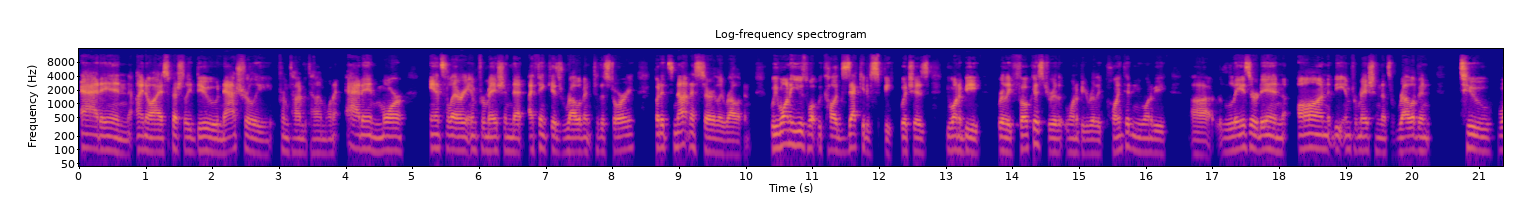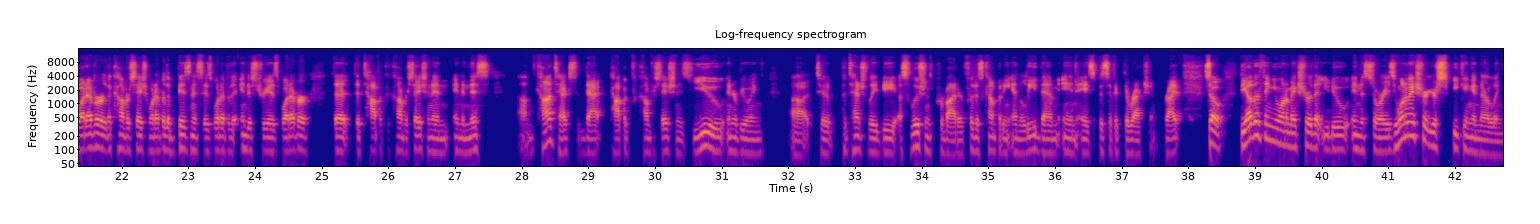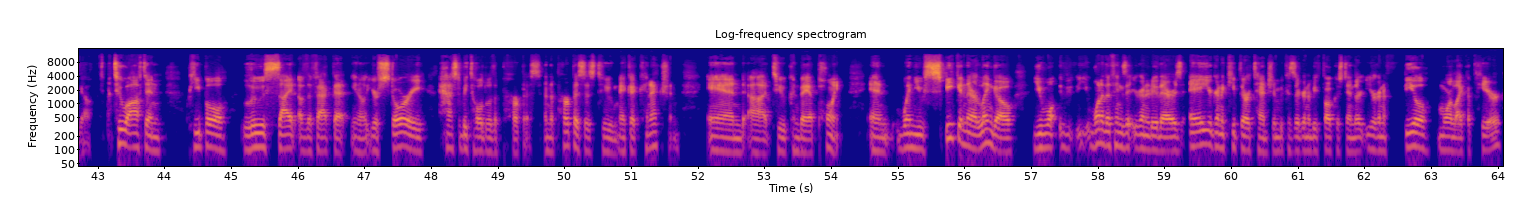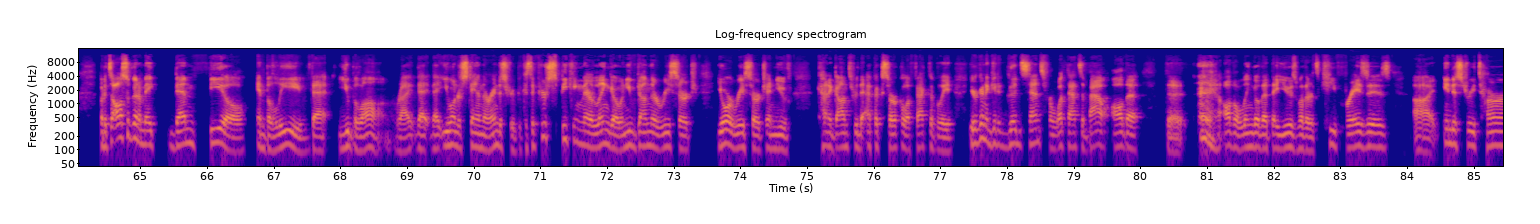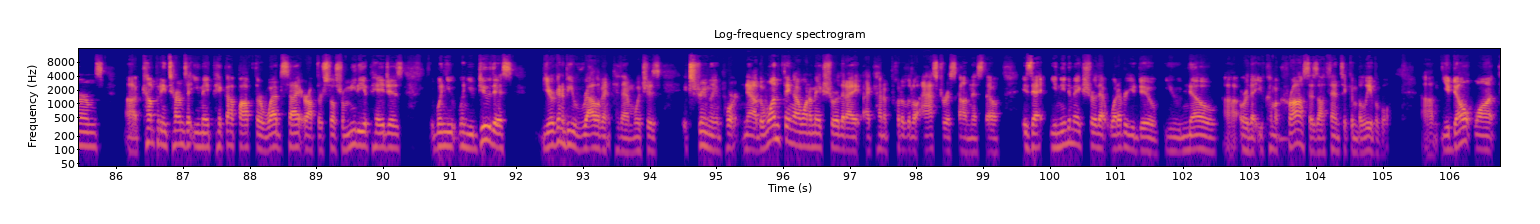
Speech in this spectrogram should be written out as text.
add in i know i especially do naturally from time to time want to add in more ancillary information that i think is relevant to the story but it's not necessarily relevant. We want to use what we call executive speak which is you want to be really focused you really want to be really pointed and you want to be uh, lasered in on the information that's relevant to whatever the conversation whatever the business is whatever the industry is whatever the the topic of conversation and and in this um, context, that topic for conversation is you interviewing uh, to potentially be a solutions provider for this company and lead them in a specific direction, right? So, the other thing you want to make sure that you do in the story is you want to make sure you're speaking in their lingo. Too often, people lose sight of the fact that you know your story has to be told with a purpose and the purpose is to make a connection and uh, to convey a point and when you speak in their lingo, you want one of the things that you're going to do there is a you're going to keep their attention because they're going to be focused in. There, you're going to feel more like a peer, but it's also going to make them feel and believe that you belong, right? That that you understand their industry. Because if you're speaking their lingo and you've done their research, your research, and you've kind of gone through the epic circle effectively, you're going to get a good sense for what that's about. All the the all the lingo that they use, whether it's key phrases, uh, industry terms, uh, company terms that you may pick up off their website or off their social media pages. When you when you do this, you're going to be relevant to them, which is extremely important. Now, the one thing I want to make sure that I, I kind of put a little asterisk on this, though, is that you need to make sure that whatever you do, you know, uh, or that you come across as authentic and believable. Um, you don't want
